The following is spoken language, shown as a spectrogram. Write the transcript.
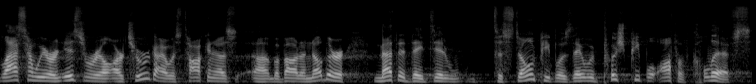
last time we were in Israel, our tour guide was talking to us um, about another method they did to stone people is they would push people off of cliffs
